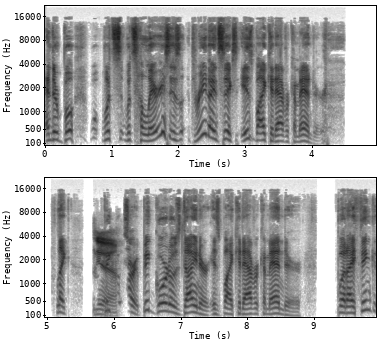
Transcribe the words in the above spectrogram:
And they're both. What's What's hilarious is three nine six is by Cadaver Commander. like, yeah. Big, sorry, Big Gordo's Diner is by Cadaver Commander, but I think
